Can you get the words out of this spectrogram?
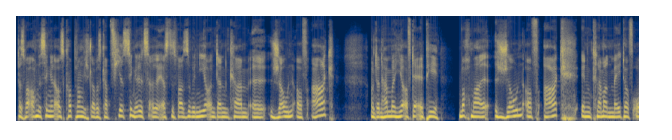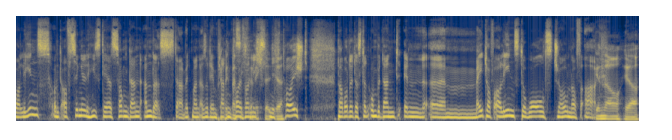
das war auch eine Single-Auskopplung. Ich glaube, es gab vier Singles. Also erstes war Souvenir und dann kam äh, Joan of Arc. Und dann haben wir hier auf der LP nochmal Joan of Arc in Klammern Made of Orleans und auf Single hieß der Song dann anders, damit man also den Plattenkäufer nicht, nicht ja. täuscht. Da wurde das dann umbenannt in ähm, Made of Orleans, The Walls, Joan of Arc. Genau, ja.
